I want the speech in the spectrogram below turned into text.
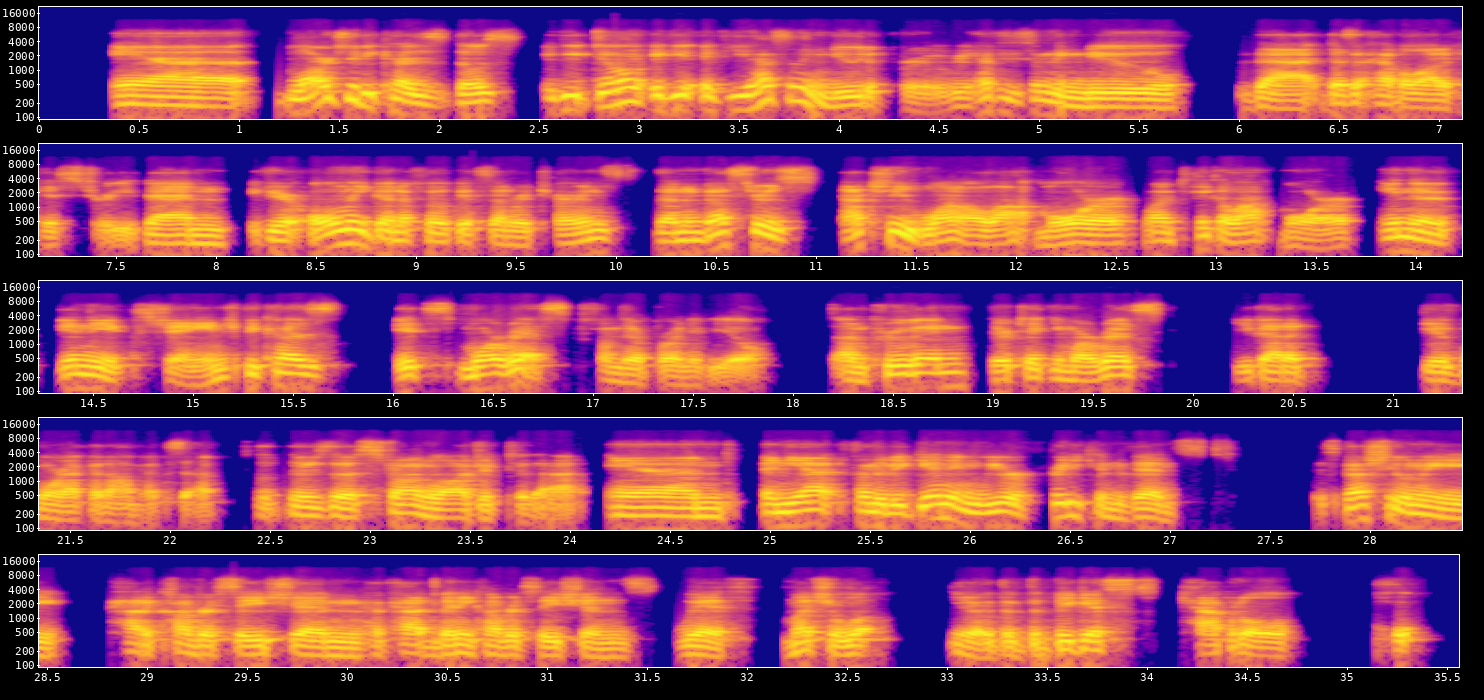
and largely because those if you don't if you if you have something new to prove you have to do something new that doesn't have a lot of history then if you're only going to focus on returns then investors actually want a lot more want to take a lot more in the in the exchange because it's more risk from their point of view it's unproven they're taking more risk you got to give more economics up. So there's a strong logic to that. And and yet from the beginning we were pretty convinced, especially when we had a conversation, have had many conversations with much of what, you know the, the biggest capital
